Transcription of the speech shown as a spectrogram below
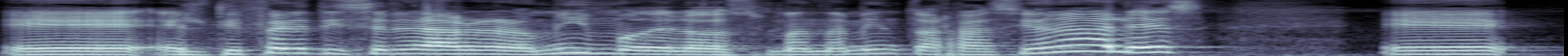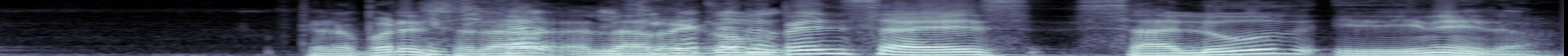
Eh, el Tiferet Israel habla lo mismo de los mandamientos racionales. Eh, Pero por eso, la, recompensa es salud y dinero.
